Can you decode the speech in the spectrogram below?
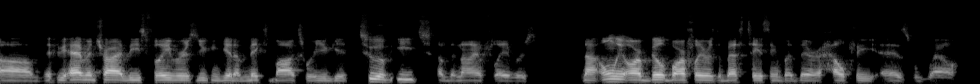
Um, if you haven't tried these flavors, you can get a mixed box where you get two of each of the nine flavors. Not only are Built Bar flavors the best tasting, but they're healthy as well.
